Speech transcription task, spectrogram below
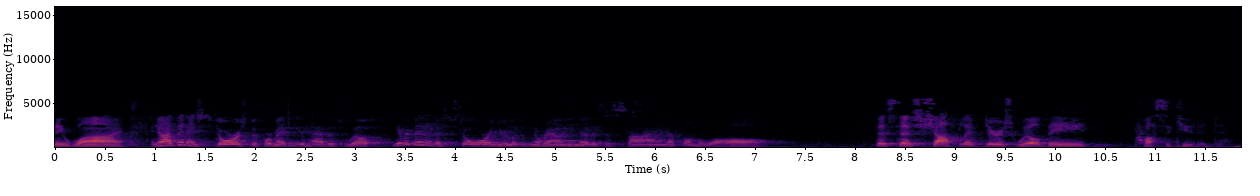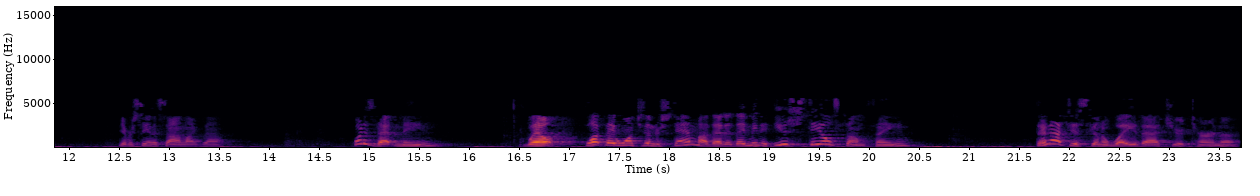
see why. You know, I've been in stores before, maybe you have as well. You ever been in a store and you're looking around and you notice a sign up on the wall that says shoplifters will be prosecuted. You ever seen a sign like that? What does that mean? Well, what they want you to understand by that is they mean if you steal something, they're not just going to wave at you or turn a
